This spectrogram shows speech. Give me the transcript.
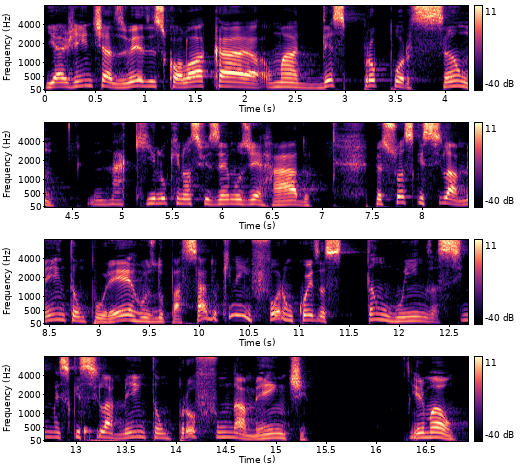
e a gente às vezes coloca uma desproporção naquilo que nós fizemos de errado. Pessoas que se lamentam por erros do passado que nem foram coisas tão ruins assim, mas que se lamentam profundamente. Irmão,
